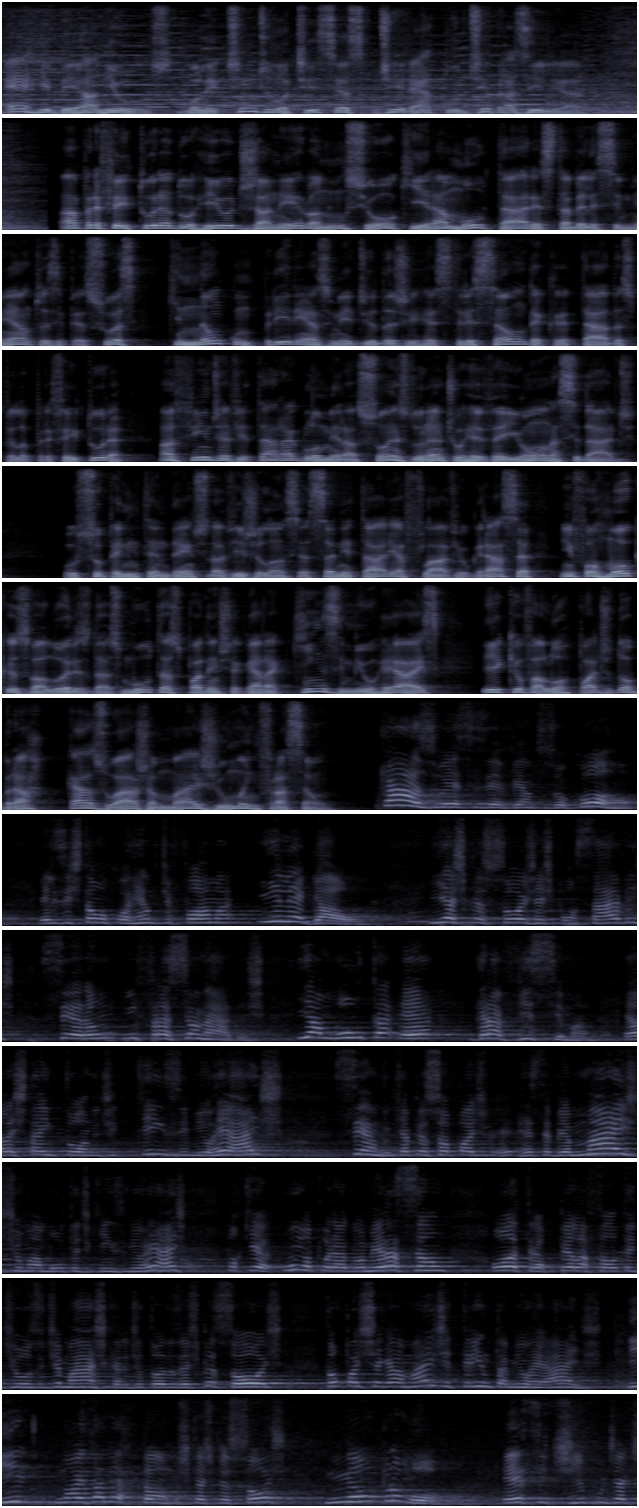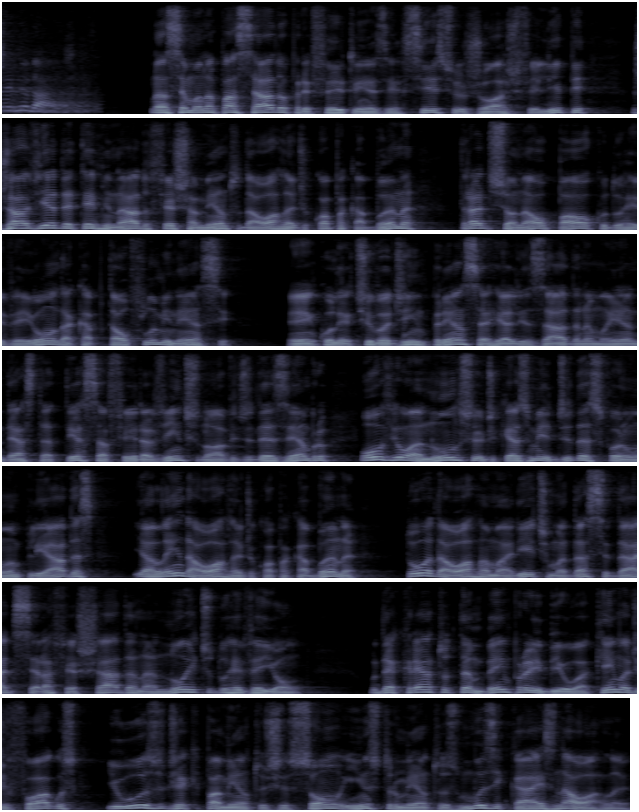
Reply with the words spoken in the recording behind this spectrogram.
RBA News, Boletim de Notícias, direto de Brasília. A Prefeitura do Rio de Janeiro anunciou que irá multar estabelecimentos e pessoas que não cumprirem as medidas de restrição decretadas pela Prefeitura a fim de evitar aglomerações durante o Réveillon na cidade. O superintendente da Vigilância Sanitária, Flávio Graça, informou que os valores das multas podem chegar a 15 mil reais e que o valor pode dobrar caso haja mais de uma infração. Caso esses eventos ocorram, eles estão ocorrendo de forma ilegal e as pessoas responsáveis serão infracionadas. E a multa é gravíssima. Ela está em torno de 15 mil reais, sendo que a pessoa pode receber mais de uma multa de 15 mil reais, porque uma por aglomeração, outra pela falta de uso de máscara de todas as pessoas. Então pode chegar a mais de 30 mil reais. E nós alertamos que as pessoas não promovam esse tipo de atividade. Na semana passada, o prefeito em exercício, Jorge Felipe, já havia determinado o fechamento da Orla de Copacabana, tradicional palco do Réveillon da capital fluminense. Em coletiva de imprensa realizada na manhã desta terça-feira, 29 de dezembro, houve o anúncio de que as medidas foram ampliadas e, além da Orla de Copacabana, toda a orla marítima da cidade será fechada na noite do Réveillon. O decreto também proibiu a queima de fogos e o uso de equipamentos de som e instrumentos musicais na orla.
